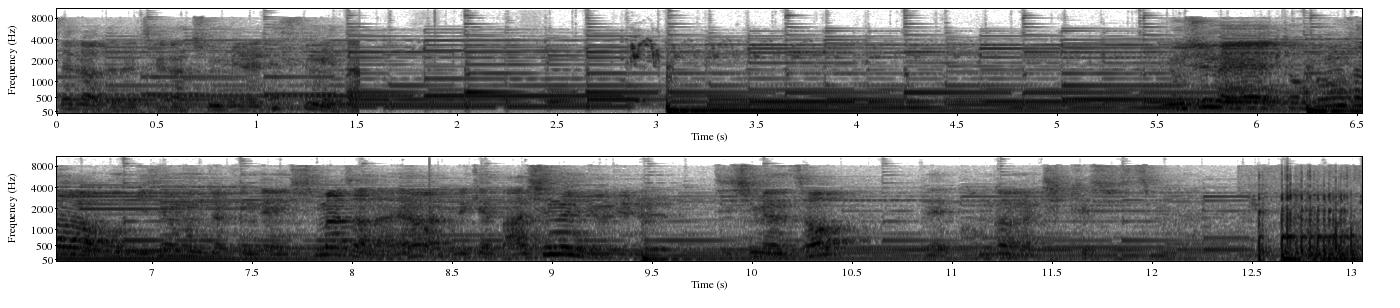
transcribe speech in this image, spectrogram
샐러드를 제가 준비를 했습니다. 요즘에 또 황사하고 미세먼지가 굉장히 심하잖아요. 이렇게 맛있는 요리를 드시면서 네, 건강을 지킬 수 있습니다.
